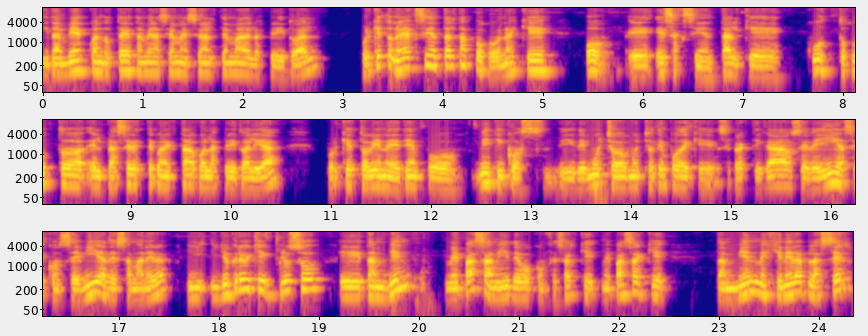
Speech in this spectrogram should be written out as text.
y también cuando ustedes también hacían mención al tema de lo espiritual, porque esto no es accidental tampoco, no es que, oh, eh, es accidental que justo, justo el placer esté conectado con la espiritualidad, porque esto viene de tiempos míticos y de mucho, mucho tiempo de que se practicaba o se veía, se concebía de esa manera. Y, yo creo que incluso eh, también me pasa a mí, debo confesar que me pasa que también me genera placer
